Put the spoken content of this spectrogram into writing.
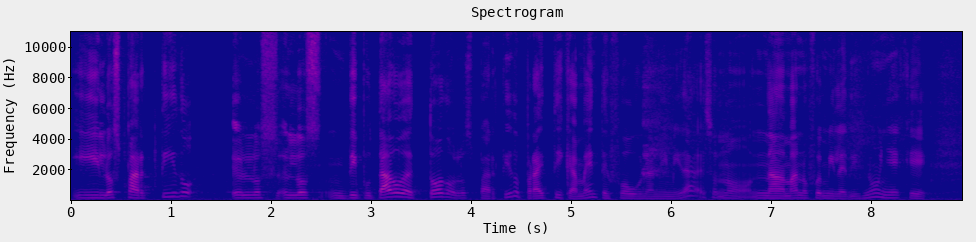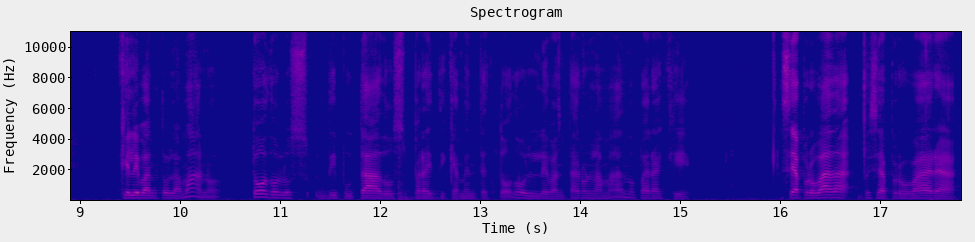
y los partidos, eh, los, los diputados de todos los partidos prácticamente fue unanimidad. Eso no, nada más no fue Miledis Núñez que, que levantó la mano. Todos los diputados, prácticamente todos, levantaron la mano para que se aprobara, pues, se aprobara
